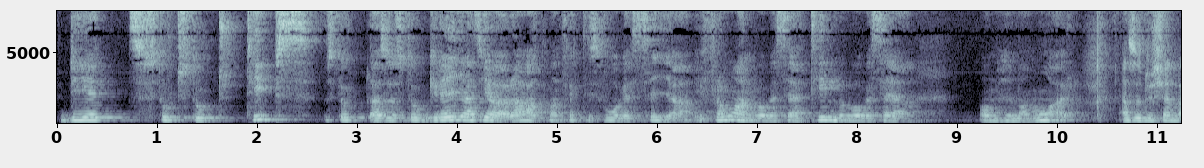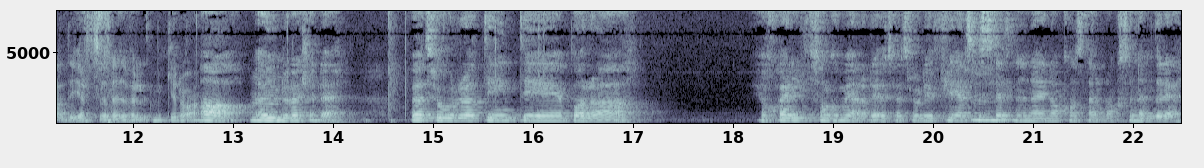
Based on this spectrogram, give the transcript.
det är ett stort, stort tips, stort, alltså en stor grej att göra att man faktiskt vågar säga ifrån, vågar säga till och vågar säga om hur man mår. Alltså du kände att det hjälpte dig väldigt mycket då? Ja, jag gjorde verkligen det. Och jag tror att det inte är bara jag själv som kommer göra det. utan Jag tror det är fler, speciellt nu när en av konstnärerna också nämnde det.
